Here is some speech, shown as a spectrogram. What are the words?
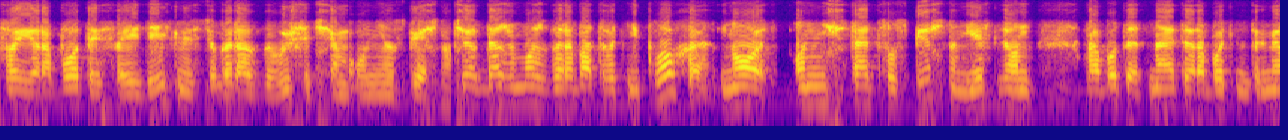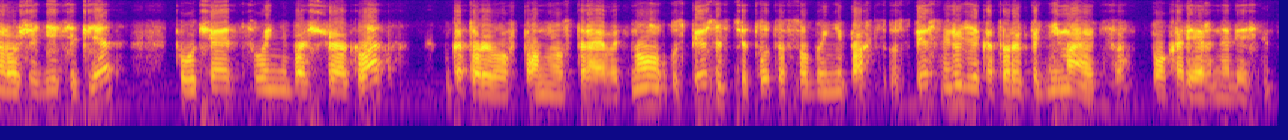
своей работой, своей деятельностью гораздо выше, чем у неуспешного. Человек даже может зарабатывать неплохо, но он не считается успешным, если он работает на этой работе, например, уже 10 лет, получает свой небольшой оклад, который его вполне устраивает, но успешностью тут особо и не пахнет. Успешные люди, которые поднимаются по карьерной лестнице.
